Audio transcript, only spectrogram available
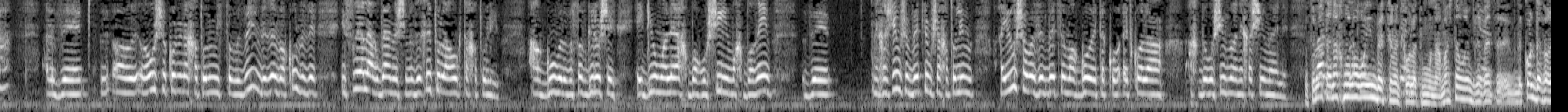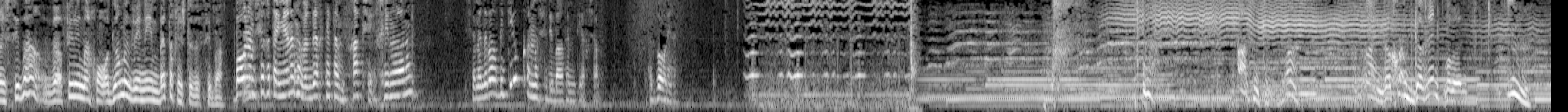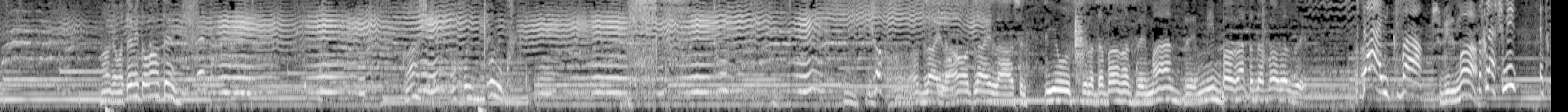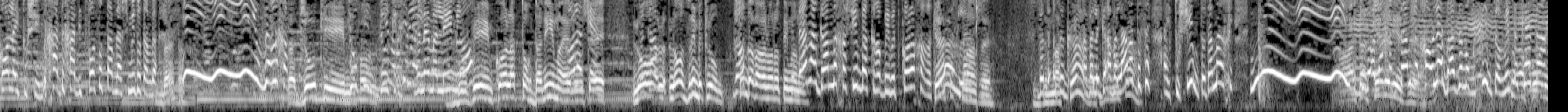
וראו שכל מיני חתולים מסתובבים וזה והכל, וזה הפריע להרבה אנשים, אז החליטו להרוג את החתולים. הרגו, ולבסוף גילו שהגיעו מלא עכברושים, עכברים, ונחשים שבעצם כשהחתולים היו שם, אז הם בעצם הרגו את, הכ... את כל העכברושים והנחשים האלה. זאת אומרת, ואז- אנחנו לא רואים בעצם את כן. כל התמונה. מה שאתם אומרים זה כן. בעצם, לכל דבר יש סיבה, ואפילו אם אנחנו עוד לא מבינים, בטח יש לזה סיבה. בואו נמשיך את העניין הזה, אבל דרך קטע המשחק שהכינו לנו, שמדבר בדיוק על מה שדיברתם איתי עכשיו. אז בואו נראה. אס מכם, אס. אני לא יכול להתגרד כבר. מה, גם אתם התעוררתם? רעש, לא יכול לסבול את זה. עוד לילה, עוד לילה של סיוט של הדבר הזה. מה זה? מי ברא את הדבר הזה? די כבר! בשביל מה? צריך להשמיד את כל היתושים. אחד-אחד לתפוס אותם, להשמיד אותם. בטח. עובר לך. והג'וקים, נכון. ג'וקים, ונמלים, לא? זבובים, כל הטורדנים האלו כן. שלא וגם- לא עוזרים בכלום. שום דבר הם לא נותנים אתה לנו. יודע מה? גם נחשים ועקרבים, את כל החרקים כן, צריך מה להשמיד. זה? זה מכה. אבל. למה אתה עושה, היתושים, אתה יודע מה וואי, וואי, אל כאילו את הלחץ דם. שלך עולה ואז הם עוקצים, אתה מבין את לא הקטע?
